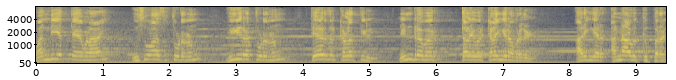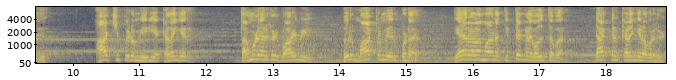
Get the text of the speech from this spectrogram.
வந்தியத்தேவனாய் விசுவாசத்துடனும் வீரத்துடனும் தேர்தல் களத்தில் நின்றவர் தலைவர் கலைஞர் அவர்கள். அறிஞர் அண்ணாவுக்கு பிறகு ஆட்சிப்பிடம் ஏறிய கலைஞர் தமிழர்கள் வாழ்வில் பெரும் மாற்றம் ஏற்பட ஏராளமான திட்டங்களை வகுத்தவர் டாக்டர் கலைஞர் அவர்கள்.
